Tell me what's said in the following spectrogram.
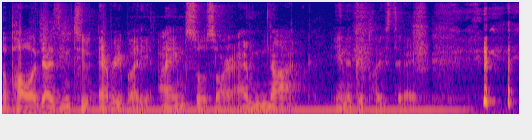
apologizing to everybody. I am so sorry. I'm not in a good place today.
